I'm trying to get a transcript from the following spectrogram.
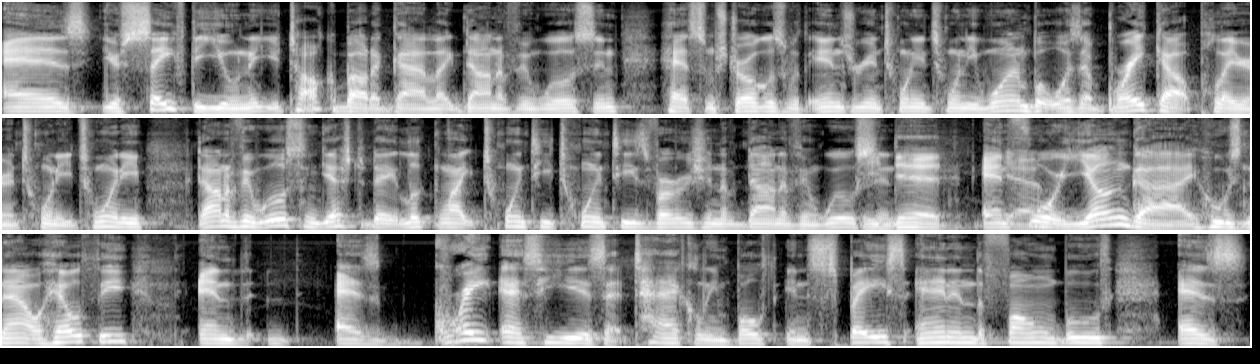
as your safety unit. You talk about a guy like Donovan Wilson, had some struggles with injury in 2021, but was a breakout player in 2020. Donovan Wilson yesterday looked like 2020's version of Donovan Wilson. He did, And yeah. for a young guy who's now healthy and as great as he is at tackling both in space and in the phone booth, as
